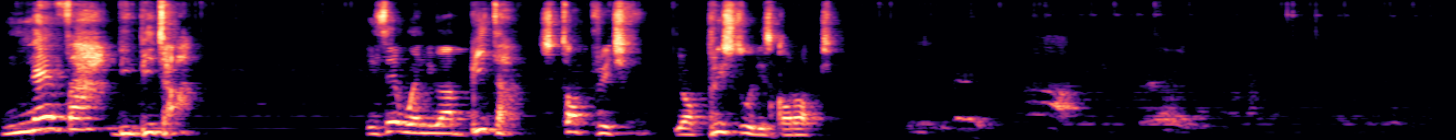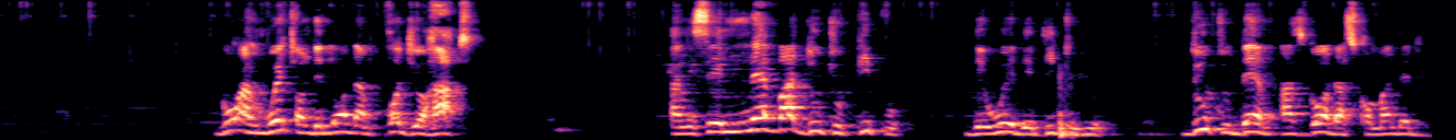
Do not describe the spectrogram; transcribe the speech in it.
never be bitter. He said, When you are bitter, stop preaching. Your priesthood is corrupt. Go and wait on the Lord and purge your heart. And he said, Never do to people the way they did to you. Do to them as God has commanded you.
